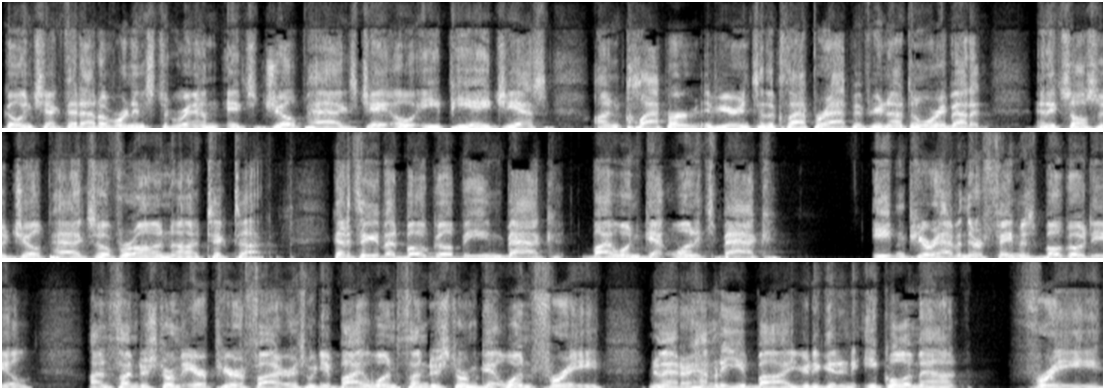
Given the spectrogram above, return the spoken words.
Go and check that out over on Instagram. It's Joe Pags, J-O-E-P-A-G-S on Clapper. If you're into the Clapper app, if you're not, don't worry about it. And it's also Joe Pags over on uh, TikTok. Got to you about BOGO being back. Buy one, get one. It's back. Eden Pure having their famous BOGO deal on Thunderstorm air purifiers. When you buy one Thunderstorm, get one free. No matter how many you buy, you're going to get an equal amount free.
